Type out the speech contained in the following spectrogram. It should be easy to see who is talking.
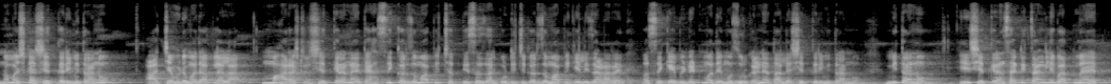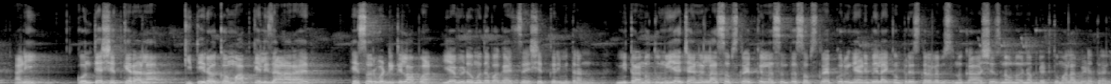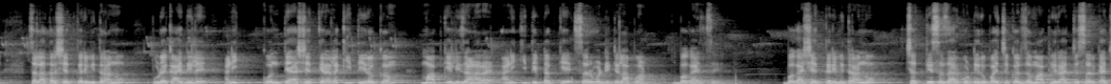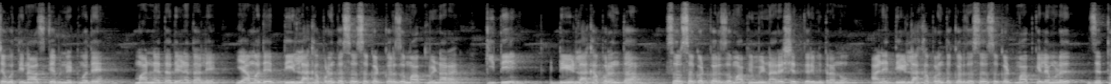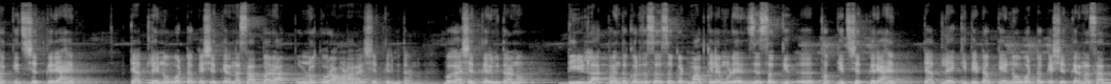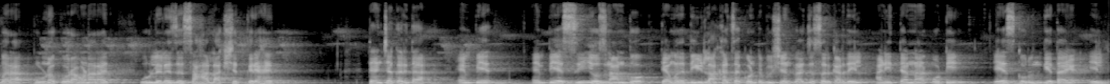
Speaker 1: नमस्कार शेतकरी मित्रांनो. आजच्या व्हिडिओमध्ये आपल्याला महाराष्ट्रीय शेतकऱ्यांना ऐतिहासिक कर्जमाफी छत्तीस हजार कोटीची कर्जमाफी केली जाणार आहे असे कॅबिनेटमध्ये मंजूर करण्यात आले शेतकरी मित्रांनो. मित्रांनो ही शेतकऱ्यांसाठी चांगली बातमी आहेत आणि कोणत्या शेतकऱ्याला किती रक्कम माफ केली जाणार आहेत हे सर्व डिटेल आपण या व्हिडिओमध्ये बघायचं आहे शेतकरी मित्रांनो. मित्रांनो तुम्ही या चॅनलला सबस्क्राईब केलं नसेल तर सबस्क्राईब करून घ्या आणि बेल प्रेस करायला विसरू नका. असेच नवनवीन अपडेट तुम्हाला मिळत राहील. चला तर शेतकरी मित्रांनो पुढे काय दिले आणि कोणत्या शेतकऱ्याला किती रक्कम माफ केली जाणार आहे आणि किती टक्के सर्व डिटेल आपण बघायचं आहे बघा शेतकरी मित्रांनो छत्तीस हजार कोटी रुपयाची कर्जमाफी राज्य सरकारच्या वतीनं आज कॅबिनेटमध्ये मान्यता देण्यात आले. यामध्ये दीड लाखापर्यंत सरसकट कर्ज माफ मिळणार आहे. किती? दीड लाखापर्यंत सरसकट कर्ज माफी मिळणार आहे शेतकरी मित्रांनो. आणि दीड लाखापर्यंत कर्ज सरसकट माफ केल्यामुळे जे थकीत शेतकरी आहेत त्यातले नव्वद टक्के शेतकऱ्यांना सातबारा पूर्ण कोरा होणार आहे शेतकरी मित्रांनो. बघा शेतकरी मित्रांनो दीड लाखपर्यंत कर्ज सरसकट माफ केल्यामुळे जे सक्की थकीत शेतकरी आहेत त्यातले किती टक्के? नव्वद टक्के शेतकऱ्यांना सातबारा पूर्ण कोरा होणार आहेत. उरलेले जे सहा लाख शेतकरी आहेत त्यांच्याकरिता M P M P S C योजना आणतो. त्यामध्ये दीड लाखाचं कॉन्ट्रीब्युशन राज्य सरकार देईल आणि त्यांना ओ टी एस करून घेता येईल.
